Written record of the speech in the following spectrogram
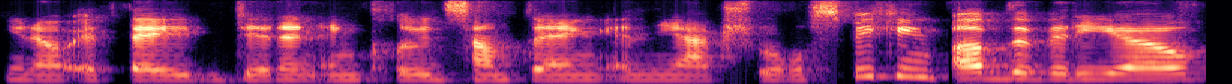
you know, if they didn't include something in the actual speaking of the video,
